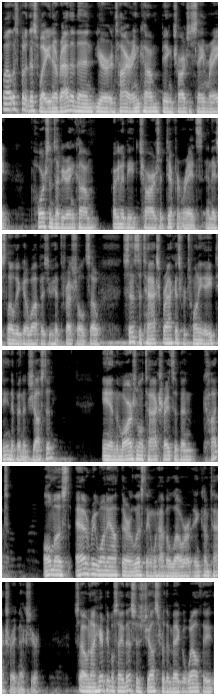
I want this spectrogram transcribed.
Well, let's put it this way. You know, rather than your entire income being charged the same rate, portions of your income are going to be charged at different rates, and they slowly go up as you hit thresholds. So, since the tax brackets for 2018 have been adjusted and the marginal tax rates have been cut, almost everyone out there listening will have a lower income tax rate next year. So when I hear people say this is just for the mega wealthy,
